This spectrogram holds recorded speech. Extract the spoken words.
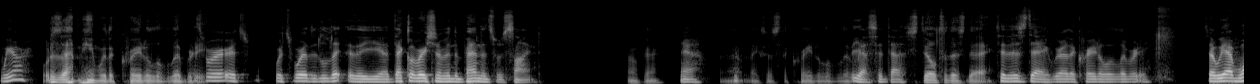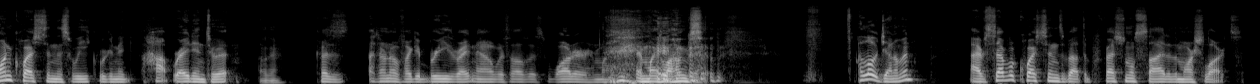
We are. What does that mean? We're the cradle of liberty. It's where it's it's where the the uh, Declaration of Independence was signed. Okay. Yeah. That makes us the cradle of liberty. Yes, it does. Still to this day. To this day, we are the cradle of liberty. So we have one question this week. We're going to hop right into it Okay. because I don't know if I could breathe right now with all this water in my in my lungs. Hello, gentlemen. I have several questions about the professional side of the martial arts.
